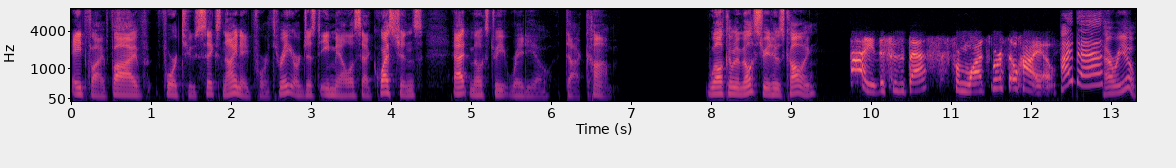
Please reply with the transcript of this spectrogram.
855 426 9843. Or just email us at questions at milkstreetradio.com. Welcome to Milk Street. Who's calling? Hi, this is Beth from Wadsworth, Ohio. Hi, Beth. How are you?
